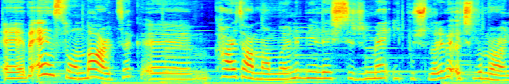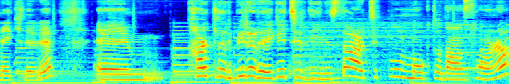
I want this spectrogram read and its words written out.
E, ve en sonda artık e, kart anlamlarını birleştirme ipuçları ve açılım örnekleri. E, kartları bir araya getirdiğinizde artık bu noktadan sonra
